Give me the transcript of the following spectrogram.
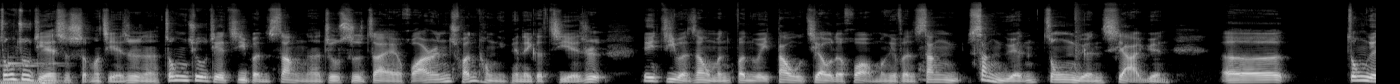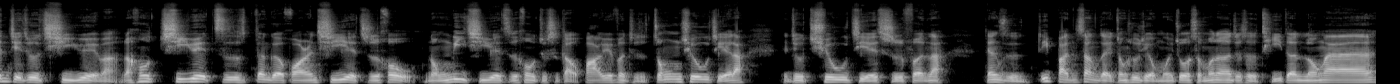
中秋节是什么节日呢？中秋节基本上呢，就是在华人传统里面的一个节日。因为基本上我们分为道教的话，我们可以分上上元、中元、下元。呃，中元节就是七月嘛，然后七月之那个华人七月之后，农历七月之后就是到八月份就是中秋节啦，也就秋节时分啦。这样子，一般上在中秋节我们会做什么呢？就是提灯笼啊，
